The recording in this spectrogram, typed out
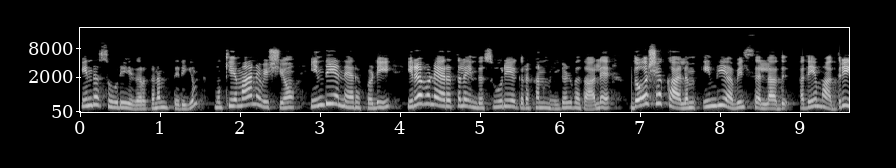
இந்த சூரிய கிரகணம் தெரியும். முக்கியமான விஷயம் இந்திய நேரப்படி இரவு நேரத்தில் இந்த சூரிய கிரகணம் நிகழ்வதால தோஷ காலம் இந்தியாவில் செல்லாது. அதே மாதிரி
